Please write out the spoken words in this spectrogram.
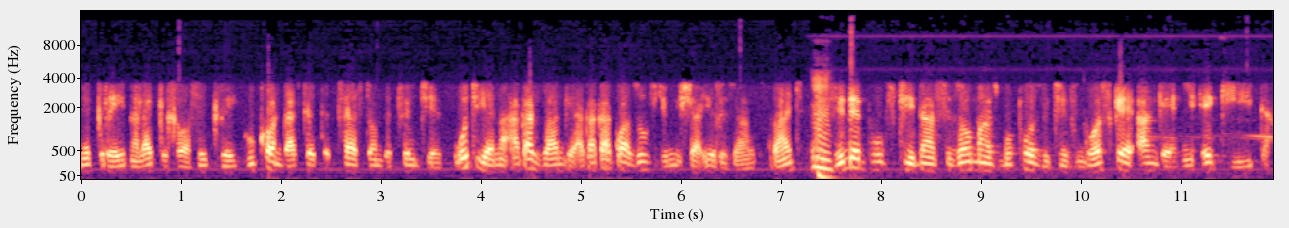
negrey nalaa gqirha wasegrey who conducted the test on the twentieth uthi yena akazange akakakwazi uvyumisha ii-results right Mm. zibe phofu thina sizomazi bupositive ngoske angene egida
